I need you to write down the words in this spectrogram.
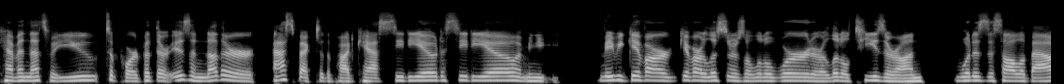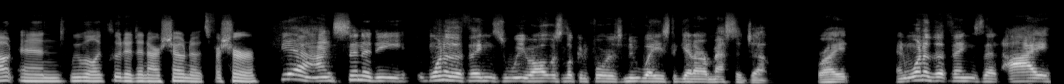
Kevin, that's what you support. But there is another aspect to the podcast, CDO to CDO. I mean, maybe give our give our listeners a little word or a little teaser on what is this all about, and we will include it in our show notes for sure. Yeah, on Syniti, one of the things we are always looking for is new ways to get our message out, right? And one of the things that I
